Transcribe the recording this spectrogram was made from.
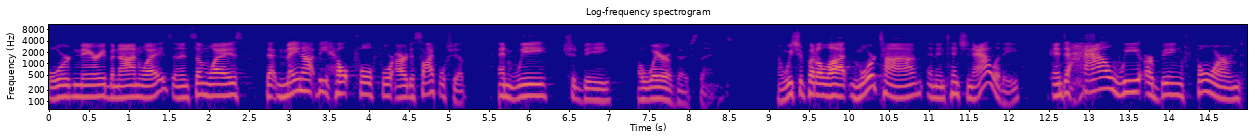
ordinary, benign ways, and in some ways that may not be helpful for our discipleship. And we should be aware of those things. And we should put a lot more time and intentionality into how we are being formed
